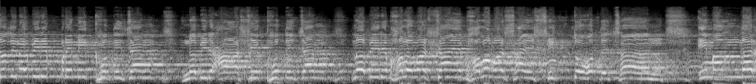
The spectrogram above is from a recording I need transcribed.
যদি নবীর প্রেমিক হতে চান, নবীর আশেক হতে চান, নবীর ভালোবাসায় ভালোবাসায় সিক্ত হতে চান, ইমানদার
